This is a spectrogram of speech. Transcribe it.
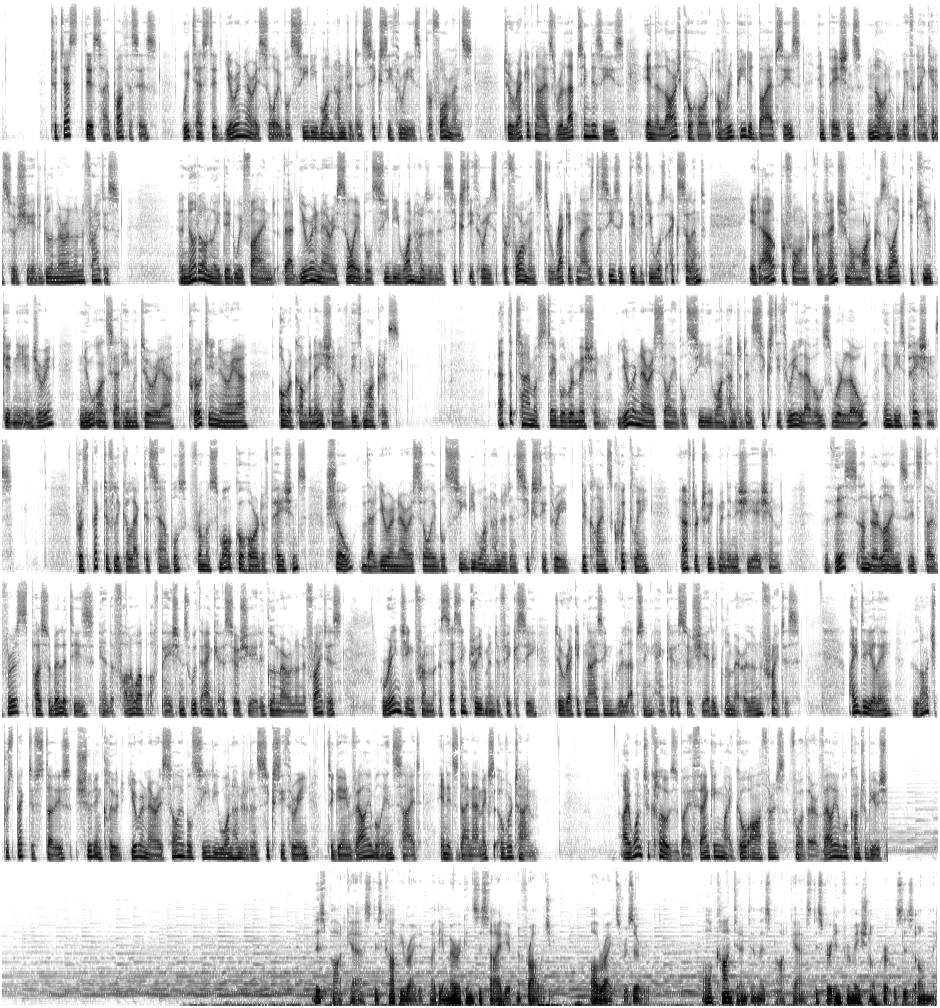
To test this hypothesis, we tested urinary soluble CD163's performance to recognize relapsing disease in a large cohort of repeated biopsies in patients known with ANCA associated glomerulonephritis. And not only did we find that urinary soluble CD163's performance to recognize disease activity was excellent, it outperformed conventional markers like acute kidney injury, new onset hematuria, proteinuria, or a combination of these markers. At the time of stable remission, urinary soluble CD163 levels were low in these patients. Prospectively collected samples from a small cohort of patients show that urinary soluble CD163 declines quickly after treatment initiation. This underlines its diverse possibilities in the follow up of patients with ANCA associated glomerulonephritis, ranging from assessing treatment efficacy to recognizing relapsing ANCA associated glomerulonephritis. Ideally, large prospective studies should include urinary soluble CD163 to gain valuable insight in its dynamics over time. I want to close by thanking my co authors for their valuable contribution. This podcast is copyrighted by the American Society of Nephrology, all rights reserved. All content in this podcast is for informational purposes only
